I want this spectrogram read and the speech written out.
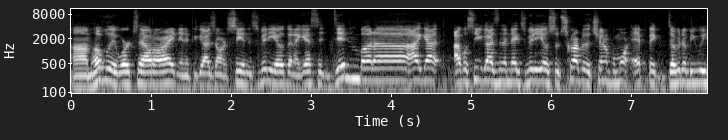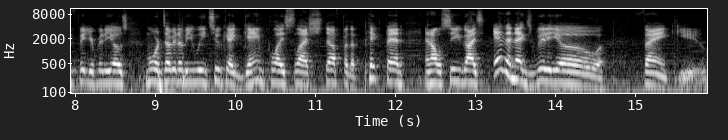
Um, hopefully it works out all right, and if you guys aren't seeing this video, then I guess it didn't, but uh, I got. I will see you guys in the next video. Subscribe to the channel for more epic WWE figure videos, more WWE 2K gameplay slash stuff for the pick fed, and I will see you guys in the next video. Thank you.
